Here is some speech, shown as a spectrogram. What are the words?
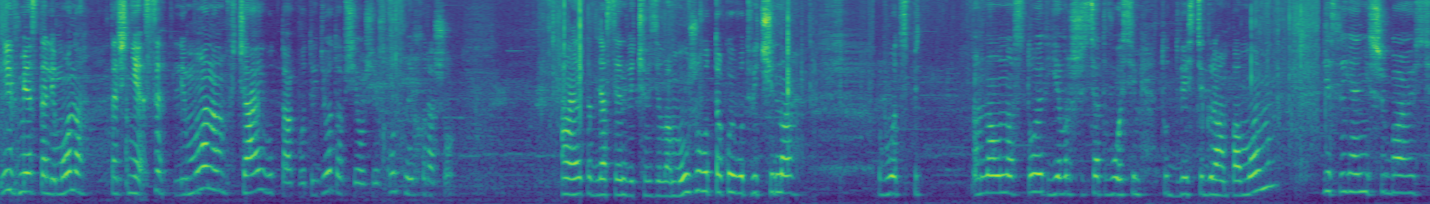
И вместо лимона, точнее с лимоном в чай вот так вот идет. Вообще очень вкусно и хорошо. А это для сэндвича взяла мужу вот такой вот ветчина. Вот, она у нас стоит евро 68. Тут 200 грамм, по-моему, если я не ошибаюсь.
